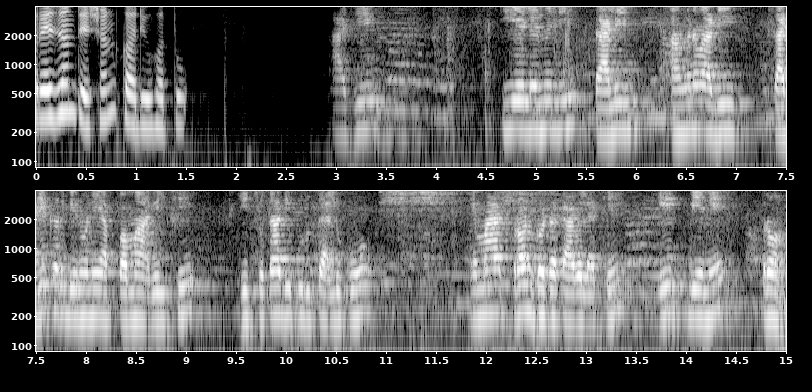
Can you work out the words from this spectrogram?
પ્રેઝન્ટેશન કર્યું હતું. આજે ટીએલએમની તાલીમ આંગણવાડી કાર્યકર બહેનોને આપવામાં આવેલ છે, જે છોટાઉદેપુર તાલુકો, એમાં ત્રણ ઘટક આવેલા છે, એક, બે ને ત્રણ.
